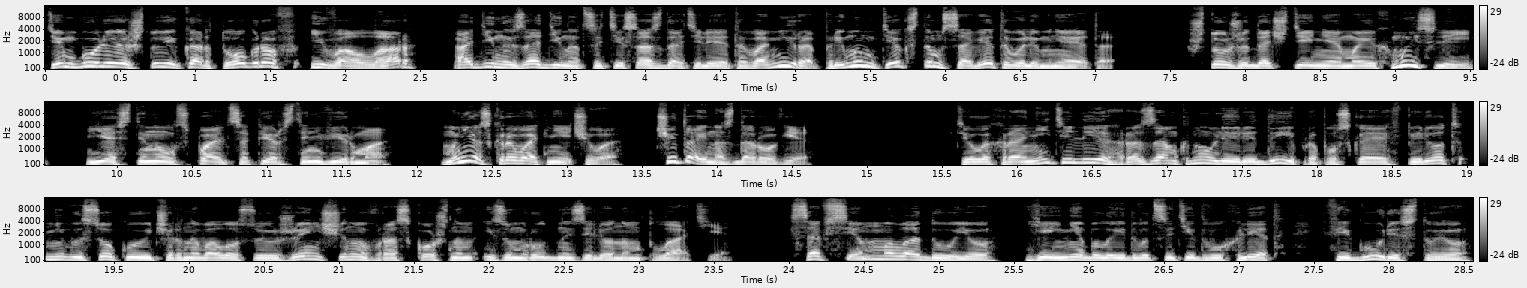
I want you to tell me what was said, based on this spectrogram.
Тем более, что и картограф, и Валлар один из одиннадцати создателей этого мира прямым текстом советовали мне это. Что же до чтения моих мыслей, я стянул с пальца перстень Вирма, мне скрывать нечего, читай на здоровье. Телохранители разомкнули ряды, пропуская вперед невысокую черноволосую женщину в роскошном изумрудно-зеленом платье. Совсем молодую, ей не было и двадцати двух лет, фигуристую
